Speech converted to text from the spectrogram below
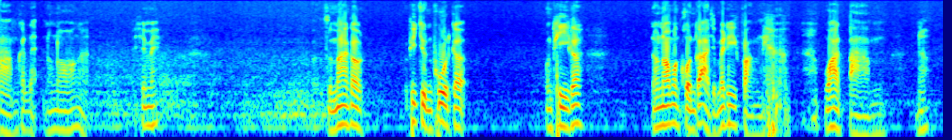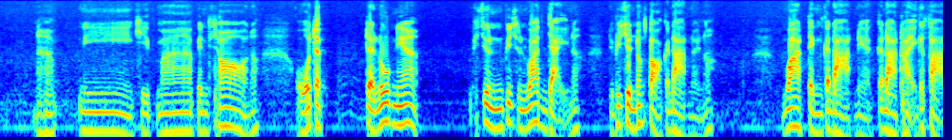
ตามกันแหละ น้องๆอะ ใช่ไหมส่วนมากก็พี่จุนพูดก็บางทีก็ น้องๆบางคนก็อาจจะไม่ได้ฟังเนี่ยวาดตามเนาะนะครับ นี่ขีดมาเป็นช่อเนาะโอ้แต่แต่รูปเนี้ยพี่จุนพี่จุนวาดใหญ่เนาะเดี๋ยวพี่จุนต้องต่อกระดาษหน่อยเนาะ วาดเต็มกระดาษเนี่ย กระดาษถ่ายเอกสาร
